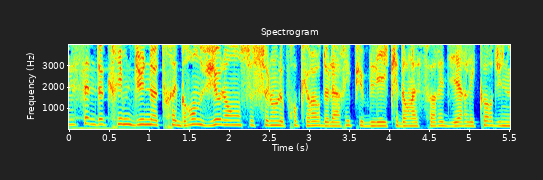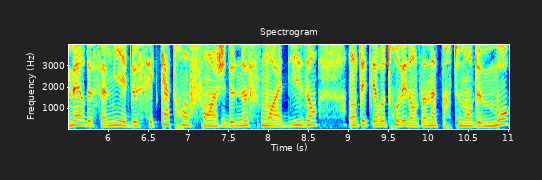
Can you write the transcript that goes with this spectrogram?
Une scène de crime d'une très grande violence selon le procureur de la République. Dans la soirée d'hier, les corps d'une mère de famille et de ses quatre enfants âgés de 9 mois à 10 ans ont été retrouvés dans un appartement de Meaux.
